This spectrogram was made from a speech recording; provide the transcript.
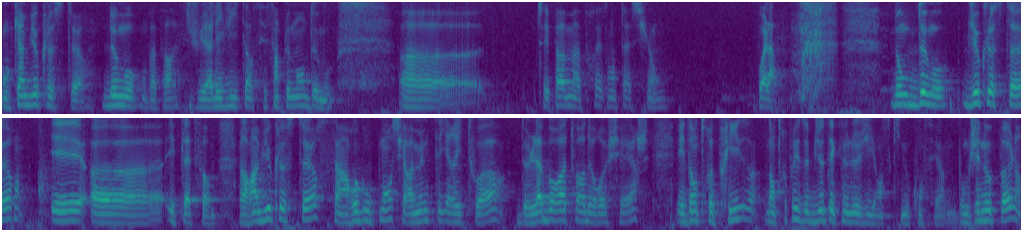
Donc un biocluster, deux mots, on va pas, je vais aller vite, hein, c'est simplement deux mots. Ce n'est pas ma présentation. Voilà. Donc deux mots, biocluster et, euh, et, plateforme. Alors un biocluster, c'est un regroupement sur un même territoire de laboratoires de recherche et d'entreprises, d'entreprises de biotechnologie en ce qui nous concerne. Donc Génopole,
